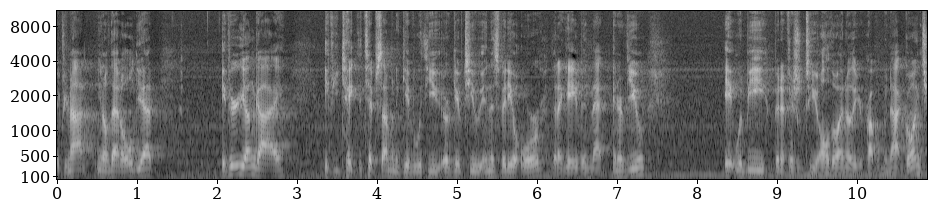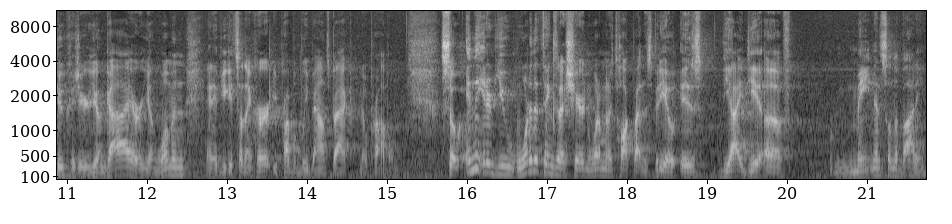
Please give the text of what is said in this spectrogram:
if you're not, you know, that old yet, if you're a young guy, if you take the tips I'm going to give with you or give to you in this video or that I gave in that interview, it would be beneficial to you. Although I know that you're probably not going to because you're a young guy or a young woman, and if you get something hurt, you probably bounce back, no problem. So in the interview, one of the things that I shared and what I'm going to talk about in this video is the idea of maintenance on the body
